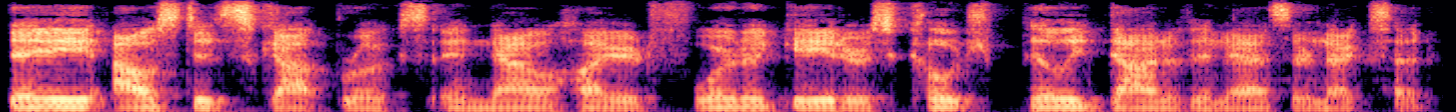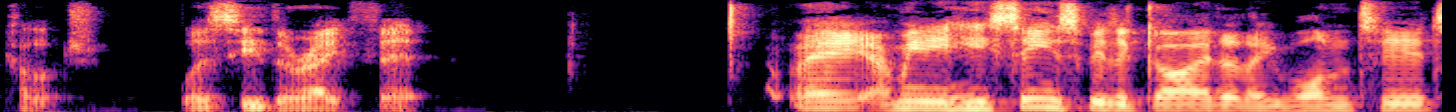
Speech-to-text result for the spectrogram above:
they ousted Scott Brooks and now hired Florida Gators coach Billy Donovan as their next head coach. Was he the right fit? I mean, he seems to be the guy that they wanted.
